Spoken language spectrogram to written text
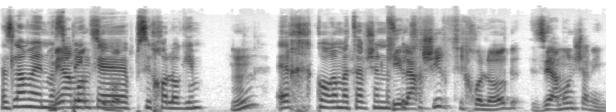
אז למה אין מספיק אה. פסיכולוגים? Hmm? איך קורה מצב כי מספיק... להכשיר פסיכולוג זה המון שנים.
